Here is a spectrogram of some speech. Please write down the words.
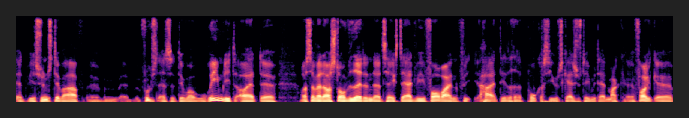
at vi synes det var øh, fuldst, altså det var urimeligt, og at øh, og så hvad der også står videre i den der tekst, er, at vi i forvejen har det, der hedder et progressivt skattesystem i Danmark. Øh, folk øh,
